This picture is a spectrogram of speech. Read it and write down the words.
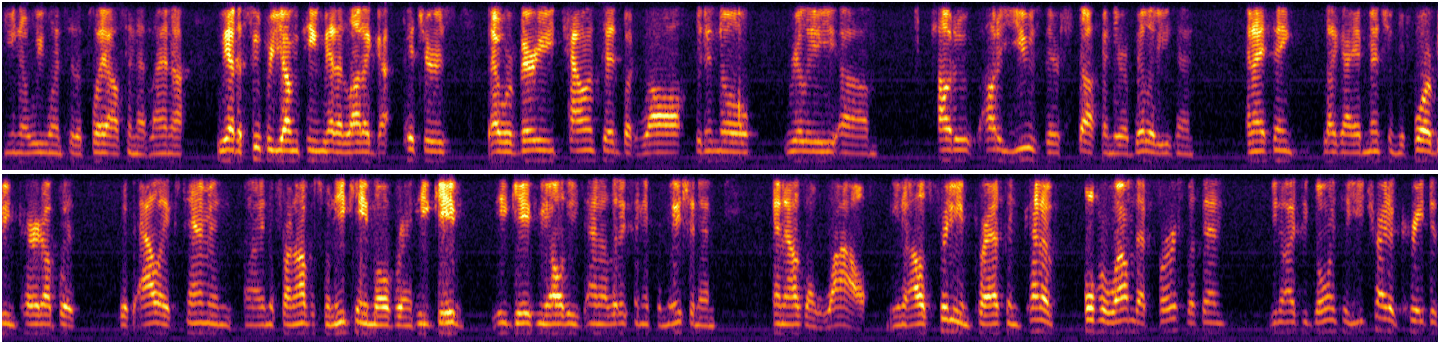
you know we went to the playoffs in Atlanta. We had a super young team. We had a lot of pitchers that were very talented but raw. Didn't know really um, how to how to use their stuff and their abilities. And and I think, like I had mentioned before, being paired up with with Alex Tamin uh, in the front office when he came over and he gave he gave me all these analytics and information and and I was like, wow, you know, I was pretty impressed and kind of overwhelmed at first, but then, you know, as you go into, you try to create this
